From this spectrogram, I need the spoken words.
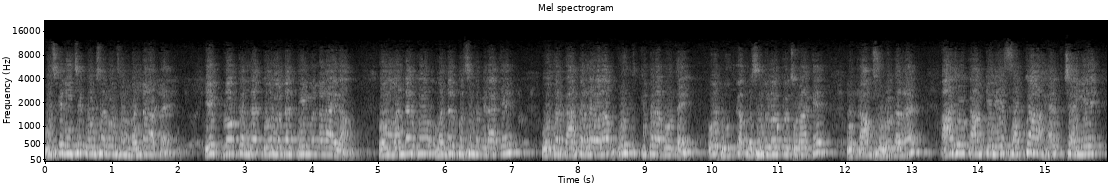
उसके नीचे कौन सा कौन सा मंडल आता है? एक ब्लॉक के अंदर दो मंडल, तीन मंडल आएगा। वो मंडल को, मंडल परसेंट मिला के उधर काम करने वाला बूथ कितना बूथ है। वो बूथ का परसेंट लोग को चुना के वो काम शुरू कर रहा है। आज वो काम के लिए सबका हेल्प चाहिए।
